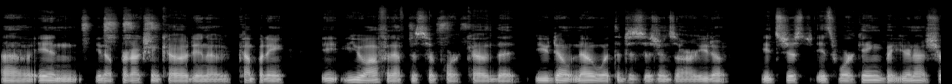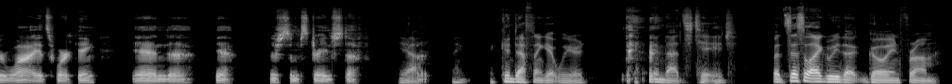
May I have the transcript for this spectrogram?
Uh, in you know production code in a company, you often have to support code that you don't know what the decisions are. You don't. It's just it's working, but you're not sure why it's working. And uh, yeah, there's some strange stuff. Yeah, it it can definitely get weird in that stage. But Cecil, I agree that going from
